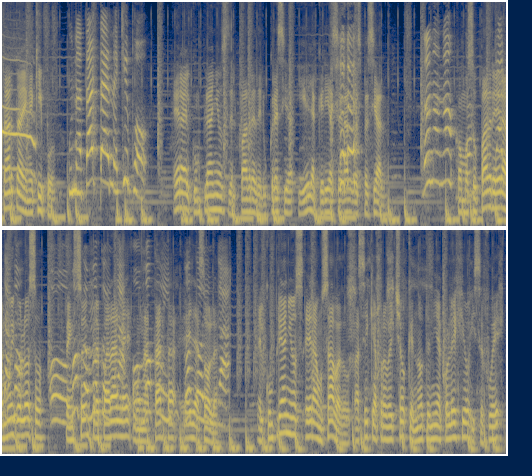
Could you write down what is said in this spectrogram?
tarta en equipo. Una tarta en equipo. Era el cumpleaños del padre de Lucrecia y ella quería hacer algo especial. No, no, no. Como su padre era muy goloso, pensó en prepararle una tarta ella sola. El cumpleaños era un sábado, así que aprovechó que no tenía colegio y se fue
